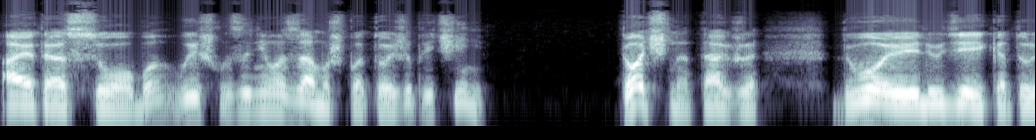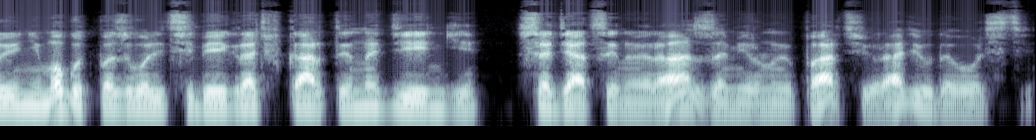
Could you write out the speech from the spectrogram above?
А эта особа вышла за него замуж по той же причине. Точно так же двое людей, которые не могут позволить себе играть в карты на деньги, садятся иной раз за мирную партию ради удовольствия.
